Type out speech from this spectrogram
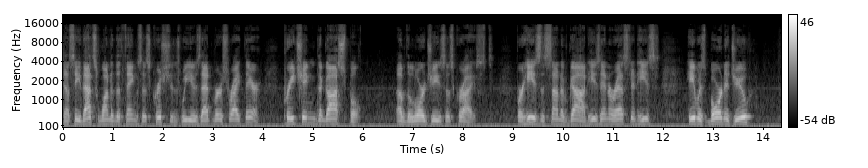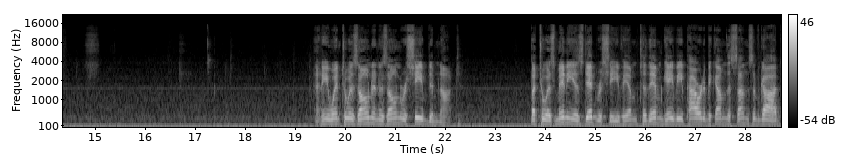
Now, see, that's one of the things as Christians we use that verse right there preaching the gospel of the Lord Jesus Christ. For he's the Son of God. He's interested. He's he was born a Jew. And he went to his own, and his own received him not. But to as many as did receive him, to them gave he power to become the sons of God,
